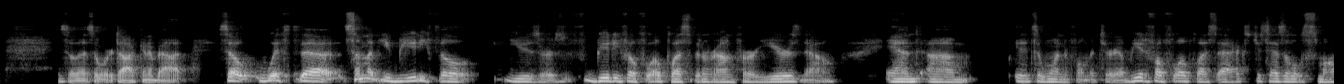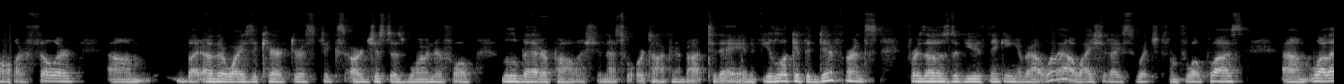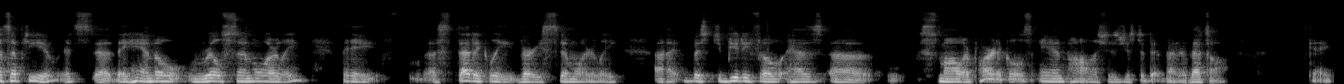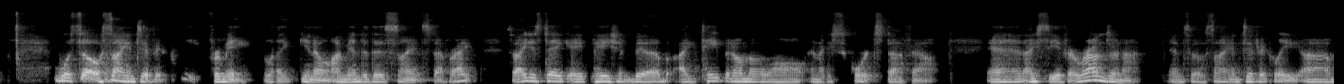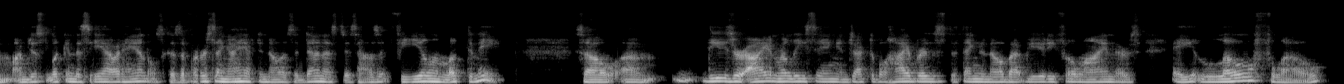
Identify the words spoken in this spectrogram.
so that's what we're talking about. So with the some of you Beautifil users, Beautifil Flow Plus has been around for years now, and um, it's a wonderful material. Beautifil Flow Plus X just has a little smaller filler, um, but otherwise the characteristics are just as wonderful, a little better polish, and that's what we're talking about today. And if you look at the difference for those of you thinking about, well, why should I switch from Flow Plus? Um, well, that's up to you. It's uh, they handle real similarly. They aesthetically very similarly. Uh, but Beautifil has uh, smaller particles and polishes just a bit better. That's all. Okay. Well, so scientifically for me, like, you know, I'm into this science stuff, right? So I just take a patient bib, I tape it on the wall, and I squirt stuff out and I see if it runs or not. And so scientifically, um, I'm just looking to see how it handles because the first thing I have to know as a dentist is how's it feel and look to me. So um, these are ion releasing injectable hybrids. The thing to know about Beautifil line, there's a low flow,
